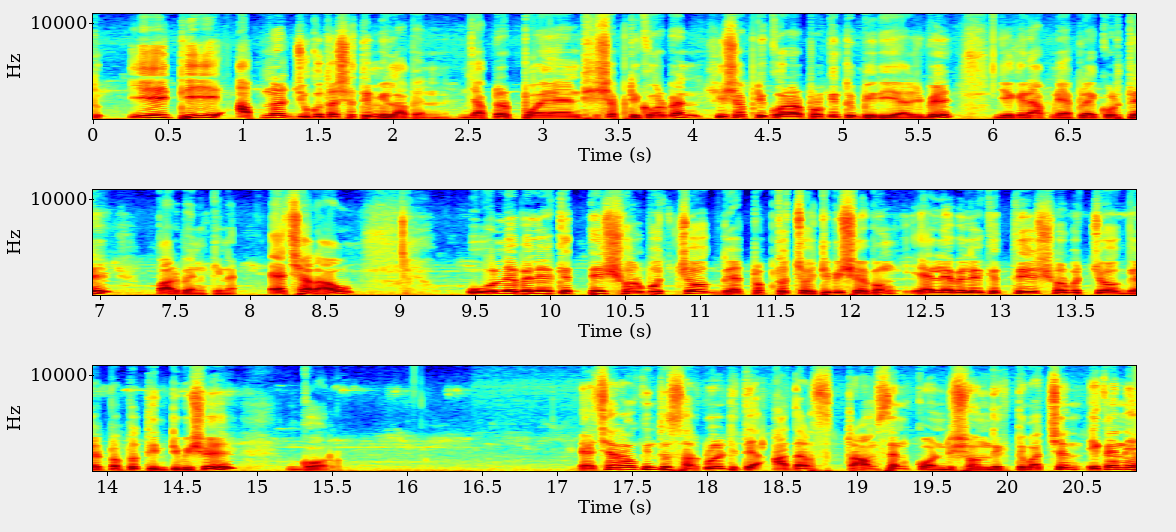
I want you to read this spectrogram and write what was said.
তো এইটি আপনার যোগ্যতার সাথে মেলাবেন, যে আপনার পয়েন্ট হিসাবটি করবেন, হিসাবটি করার পর কিন্তু বেরিয়ে আসবে যেখানে আপনি অ্যাপ্লাই করতে পারবেন কিনা। এছাড়াও ও লেভেলের ক্ষেত্রে সর্বোচ্চ গ্রেডপ্রাপ্ত ছয়টি বিষয় এবং এ লেভেলের ক্ষেত্রে সর্বোচ্চ গ্রেডপ্রাপ্ত তিনটি বিষয়ে গড়। এছাড়াও কিন্তু সার্কুলারটিতে আদার্স টার্মস অ্যান্ড কন্ডিশন দেখতে পাচ্ছেন। এখানে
